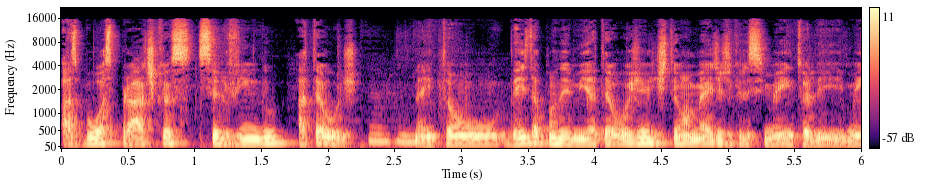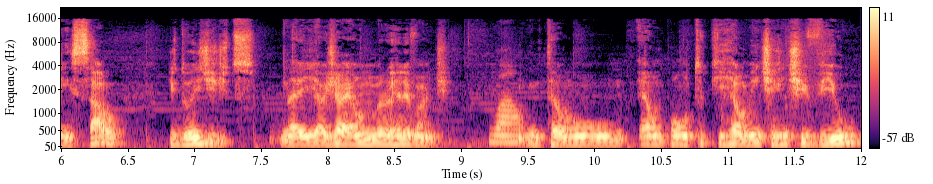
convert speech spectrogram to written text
as boas práticas servindo até hoje. Uhum. Né? Então, desde a pandemia até hoje, a gente tem uma média de crescimento ali mensal de dois dígitos, né? e já é um número relevante. Uau. Então, é um ponto que realmente a gente viu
